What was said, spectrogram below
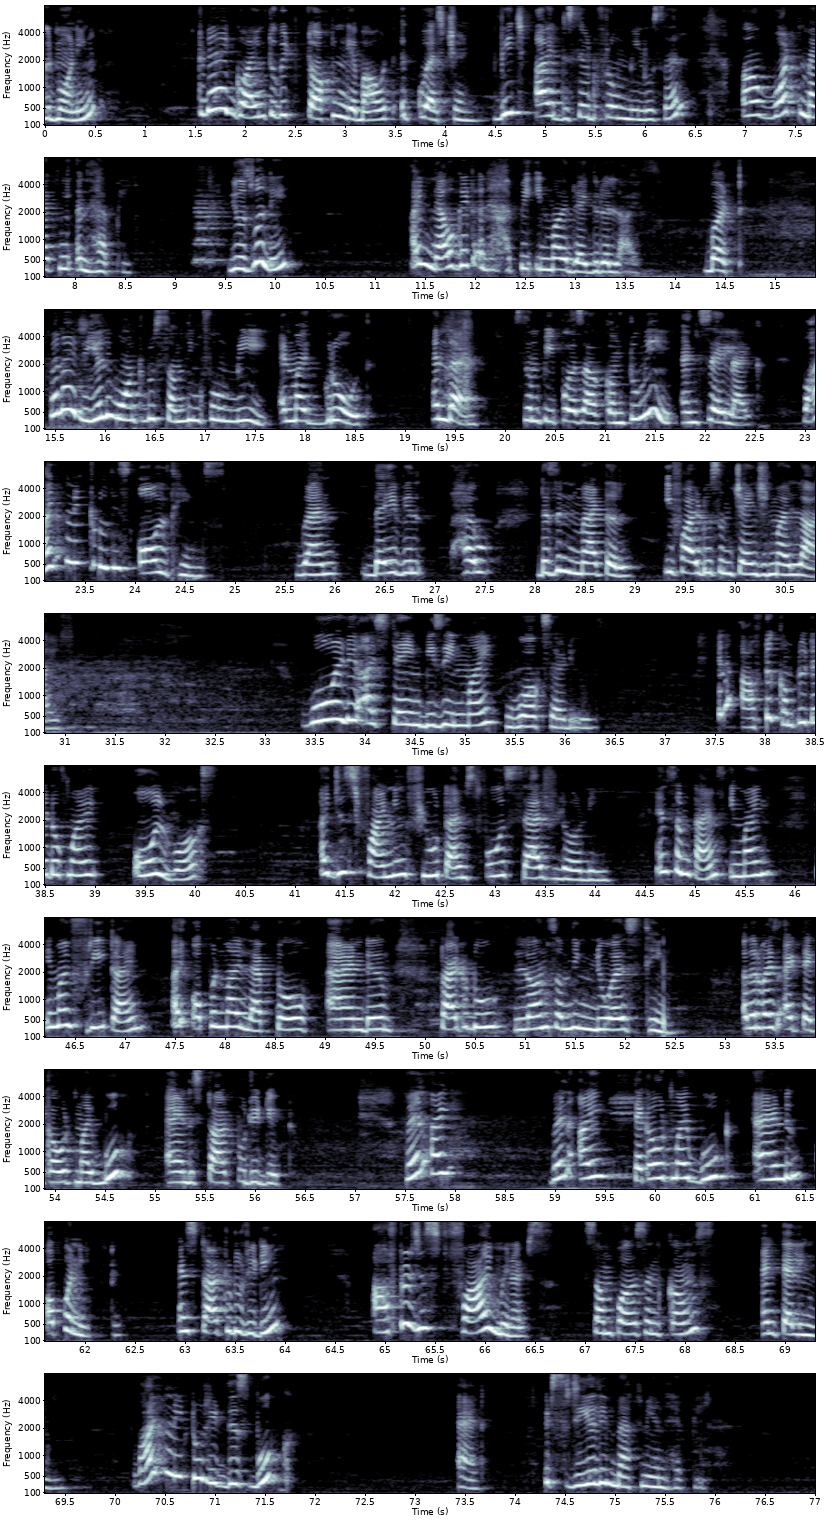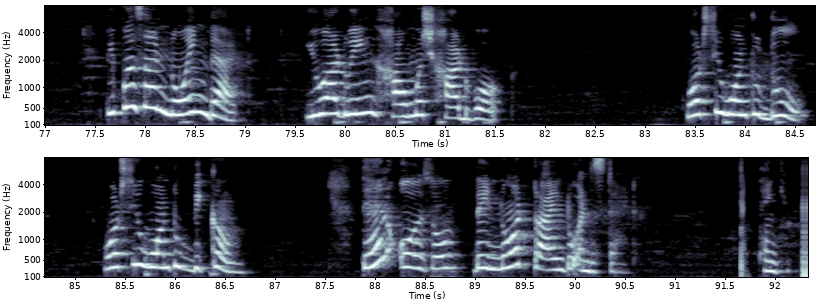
Good morning. Today I'm going to be talking about a question which I received from Minu sir. Uh, what make me unhappy? Usually, I never get unhappy in my regular life. But when I really want to do something for me and my growth, and then some people are come to me and say like, why you need to do these all things when they will have doesn't matter if I do some change in my life. Whole day I staying busy in my work schedule. And after completed of my all works, I just finding few times for self learning. And sometimes in my in my free time, I open my laptop and um, try to do learn something newest thing. Otherwise, I take out my book and start to read it. When I when I take out my book and open it and start to do reading, after just five minutes, some person comes and telling me, why you need to read this book? And it's really make me unhappy. People are knowing that you are doing how much hard work. What you want to do, what you want to become then also they not trying to understand. Thank you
